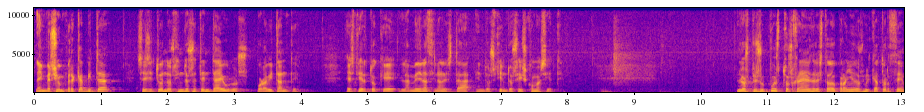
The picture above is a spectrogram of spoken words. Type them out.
La inversión per cápita se sitúa en 270 euros por habitante. Es cierto que la media nacional está en 206,7. Los presupuestos generales del Estado para el año 2014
